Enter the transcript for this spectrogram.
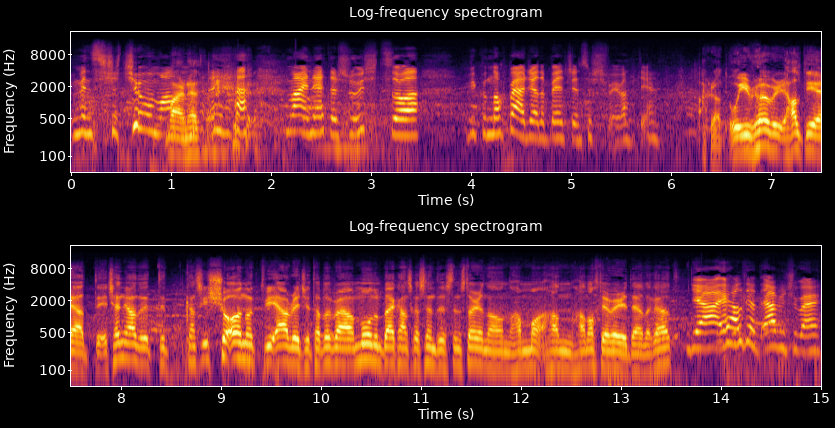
minst 20 man. Mine heter. Mine heter så vi kunde nog bara göra det bättre än så svårt vant det. Akkurat. Och i över halt det att jag känner at det kanske ikke er något vi average att det var månen blev kanske sen den större än han han han ofta är det delikat. Ja, jag halt at average var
